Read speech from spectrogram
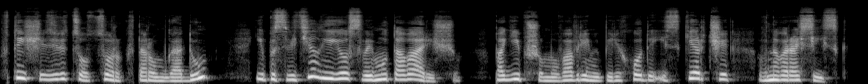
в 1942 году и посвятил ее своему товарищу, погибшему во время перехода из Керчи в Новороссийск.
